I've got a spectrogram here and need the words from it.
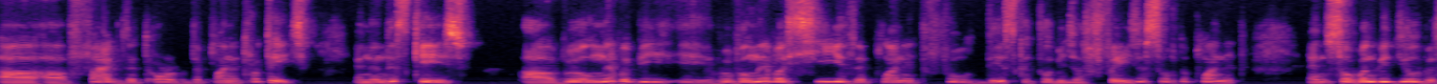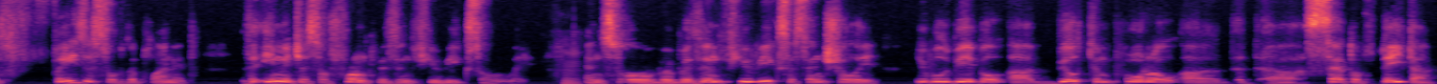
uh, fact that or the planet rotates. And in this case, uh, we will never be we will never see the planet full disk. It will be just phases of the planet. And so when we deal with phases of the planet, the images are formed within a few weeks only. Hmm. And so within a few weeks, essentially, you will be able uh, build temporal uh, uh, set of data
